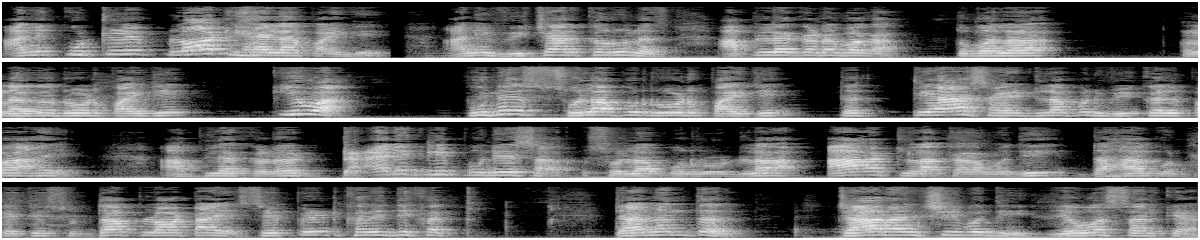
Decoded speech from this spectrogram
आणि कुठले प्लॉट घ्यायला पाहिजे. आणि विचार करूनच आपल्याकडे बघा तुम्हाला नगर रोड पाहिजे किंवा पुणे सोलापूर रोड पाहिजे तर त्या साईडला पण विकल्प आहे. आपल्याकडं डायरेक्टली पुणे सा- सोलापूर रोडला आठ लाखामध्ये दहा गुंठ्याचे सुद्धा प्लॉट आहे सेपरेट खरेदी खत. त्यानंतर चार ऐंशी मध्ये यवत सारख्या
